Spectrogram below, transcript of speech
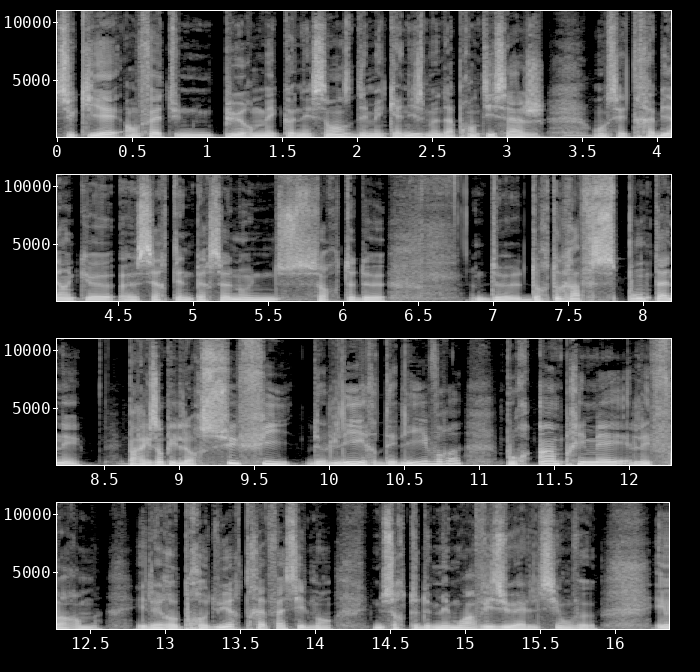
ce qui est en fait une pure méconnaissance des mécanismes d'apprentissage. On sait très bien que euh, certaines personnes ont une sorte de d'orthographe spontanée. Par exemple, il leur suffit de lire des livres pour imprimer les formes et les reproduire très facilement. Une sorte de mémoire visuelle, si on veut. Et,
